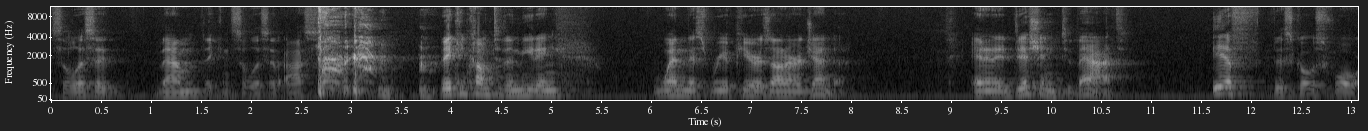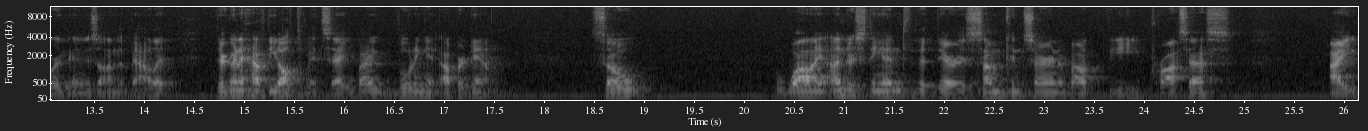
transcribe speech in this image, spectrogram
solicit them, they can solicit us. They can come to the meeting when this reappears on our agenda. And in addition to that, if this goes forward and is on the ballot, they're gonna have the ultimate say by voting it up or down. So while I understand that there is some concern about the process, I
